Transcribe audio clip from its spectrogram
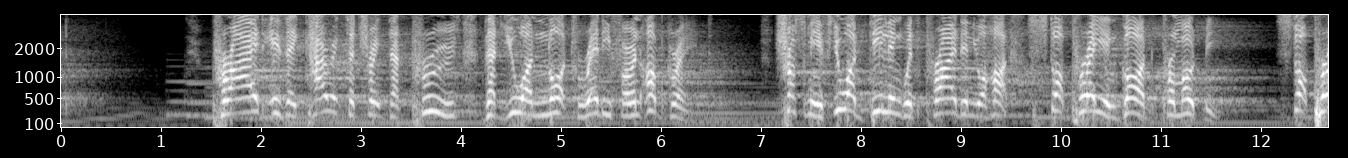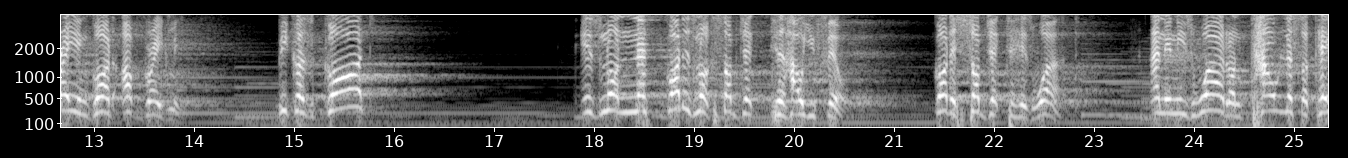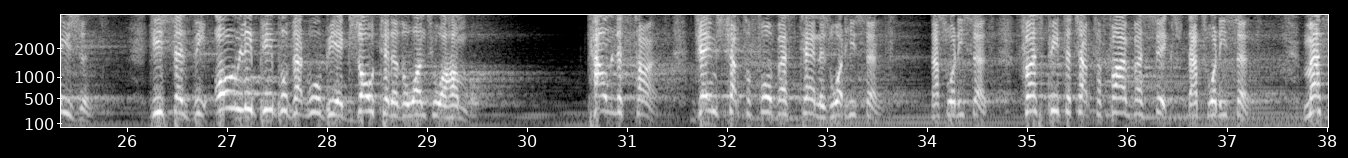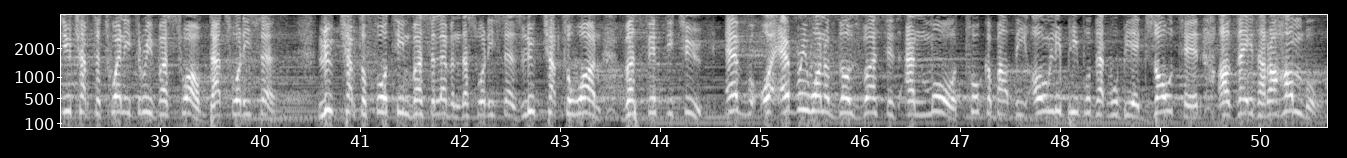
Pride is a character trait that proves that you are not ready for an upgrade. Trust me, if you are dealing with pride in your heart, stop praying, God, promote me. Stop praying, God, upgrade me. Because God is not God is not subject to how you feel. God is subject to his word. And in his word on countless occasions, he says the only people that will be exalted are the ones who are humble. Countless times. James chapter 4 verse 10 is what he says. That's what he says. First Peter chapter 5 verse 6, that's what he says. Matthew chapter 23, verse 12, that's what he says. Luke chapter 14, verse 11, that's what he says. Luke chapter 1, verse 52. Every, every one of those verses and more talk about the only people that will be exalted are they that are humble.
